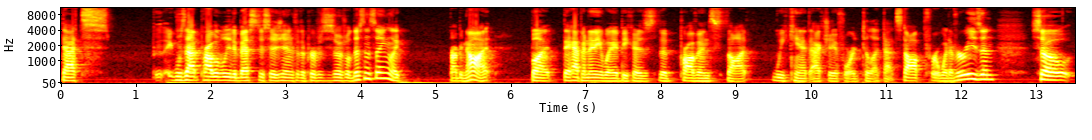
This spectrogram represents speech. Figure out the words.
that's like, was that probably the best decision for the purpose of social distancing? Like, probably not. But they happen anyway because the province thought we can't actually afford to let that stop for whatever reason. So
